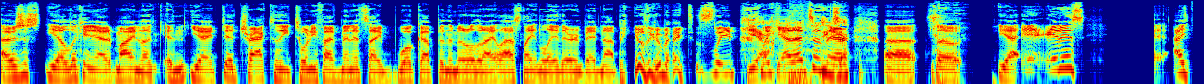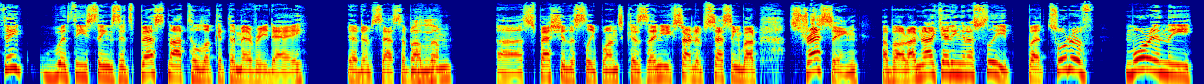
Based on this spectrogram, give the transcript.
I was just yeah looking at it mine like and yeah it did track to the 25 minutes I woke up in the middle of the night last night and lay there in bed not being able to go back to sleep yeah like yeah that's in exactly. there uh so yeah it, it is I think with these things it's best not to look at them every day and obsess about mm-hmm. them uh, especially the sleep ones because then you start obsessing about stressing about I'm not getting enough sleep but sort of more in the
